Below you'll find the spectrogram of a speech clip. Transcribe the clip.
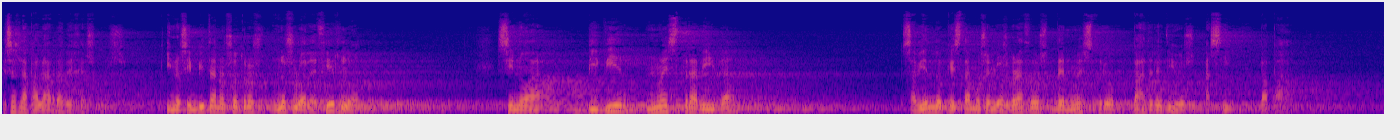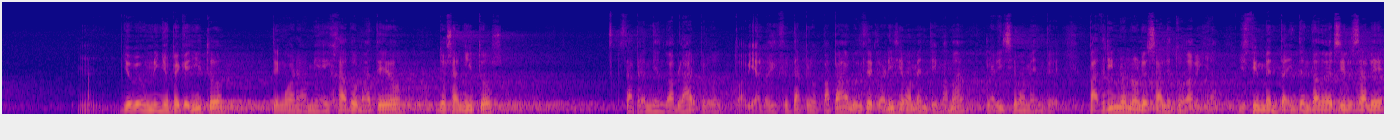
Esa es la palabra de Jesús. Y nos invita a nosotros no solo a decirlo, sino a vivir nuestra vida sabiendo que estamos en los brazos de nuestro Padre Dios, así, papá. Yo veo un niño pequeñito, tengo ahora a mi ahijado Mateo, dos añitos, está aprendiendo a hablar, pero todavía no dice tal, pero papá lo dice clarísimamente y mamá clarísimamente. Padrino no le sale todavía. Yo estoy intentando ver si le sale,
